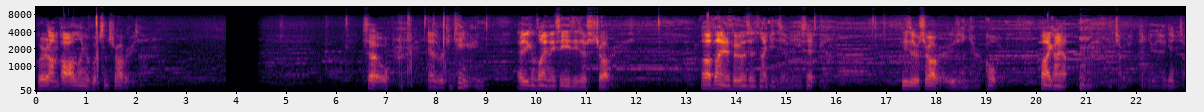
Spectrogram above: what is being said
put it on pause. I'm going to put some strawberries on. So, as we're continuing, as you can plainly see, these are strawberries. Well, Planet Food since 1976. These are strawberries and they're polar. Well, I kind of, sorry, but do that again, so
